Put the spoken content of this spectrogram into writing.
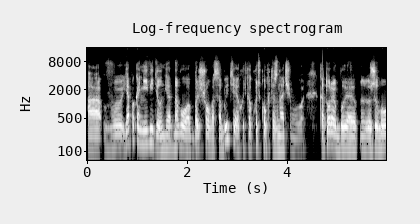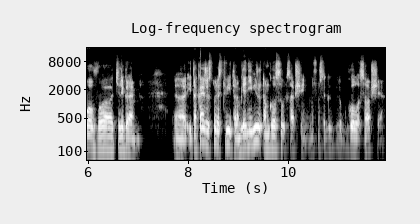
а в, я пока не видел ни одного большого события, хоть, как, хоть сколько-то значимого, которое бы жило в Телеграме. Э, и такая же история с Твиттером. Я не вижу там голосовых сообщений, ну, в смысле голоса вообще.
